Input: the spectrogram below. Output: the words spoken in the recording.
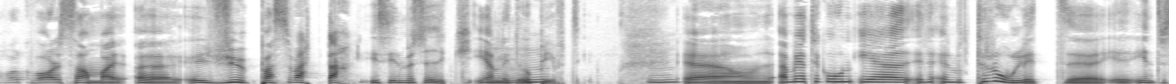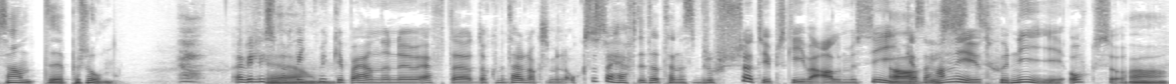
har kvar samma uh, djupa svarta i sin musik enligt uppgift. Ehm, ja, men jag tycker hon är en- otroligt eh, intressant person. Jag vill lyssna Ja. skitmycket på henne nu efter dokumentären också, men också så häftigt att hennes brorsa typ skriver all musik. Ja, alltså, han är ju ett geni också. Ja.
